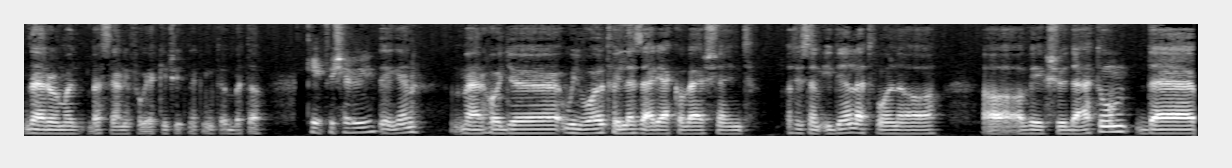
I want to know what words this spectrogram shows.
de erről majd beszélni fog egy kicsit nekünk többet a képviselői. Igen, mert hogy uh, úgy volt, hogy lezárják a versenyt, azt hiszem idén lett volna a, a, a végső dátum, de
